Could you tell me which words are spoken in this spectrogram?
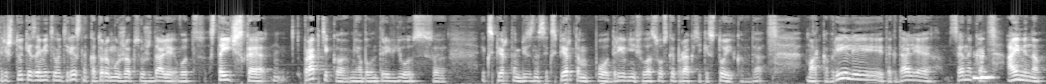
Три штуки я заметил интересно, которые мы уже обсуждали. Вот стоическая практика, у меня было интервью с экспертом, бизнес-экспертом по древней философской практике стоиков, да, Марк Аврелий и так далее, Сенека, mm-hmm. а именно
